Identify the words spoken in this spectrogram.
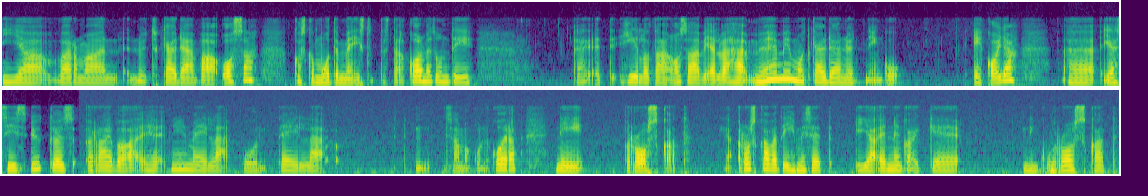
ja varmaan nyt käydään vaan osa, koska muuten me istuttaisiin täällä kolme tuntia. Et hiilotaan osaa vielä vähän myöhemmin, mutta käydään nyt niinku ekoja. Ja siis ykkösraivoaihe niin meillä kuin teillä, sama kuin ne koirat, niin roskat. Ja roskaavat ihmiset ja ennen kaikkea niin kuin roskat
